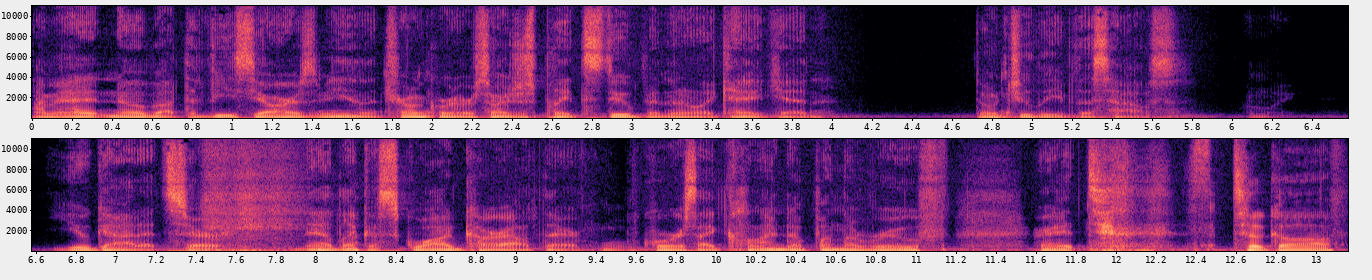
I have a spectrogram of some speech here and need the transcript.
I mean, I didn't know about the VCRs being in the trunk or whatever. So I just played stupid. And they're like, hey, kid, don't you leave this house. I'm like, you got it, sir. And they had like a squad car out there. Well, of course, I climbed up on the roof, right? Took off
